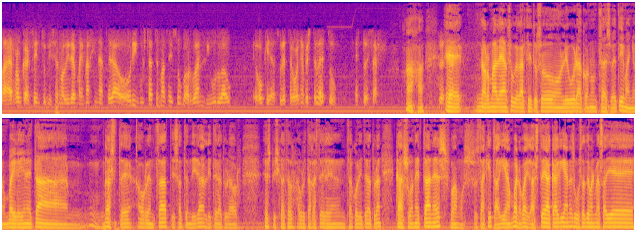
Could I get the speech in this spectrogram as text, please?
ba, erronka zeintzuk izango diren ba, imaginatzera hori gustatzen bazaizu ba, orduan liburu hau egokia zuretzeko, baina bestela ez du, ez du ezar. Aha. E, normalean zuke gartzituzun libura konuntza ez beti, baina bai gehienetan mm, gazte aurrentzat izaten dira literatura hor ez pixkator, aurreta gazteentzako literaturan kasu honetan ez, vamos, ez dakit, agian, bueno, bai, gazteak agian ez gustatzen baina zaie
